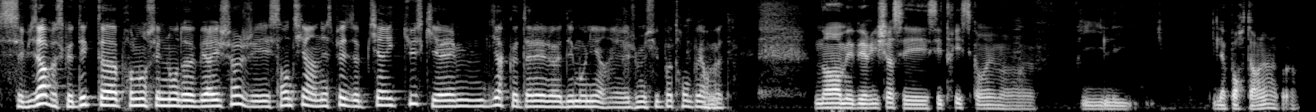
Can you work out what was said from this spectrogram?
C'est bizarre parce que dès que tu as prononcé le nom de Berisha, j'ai senti un espèce de petit rictus qui allait me dire que tu allais le démolir. Et je me suis pas trompé en fait. Non, mais Berisha, c'est triste quand même. Hein. Il, il, apporte rien. Quoi.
